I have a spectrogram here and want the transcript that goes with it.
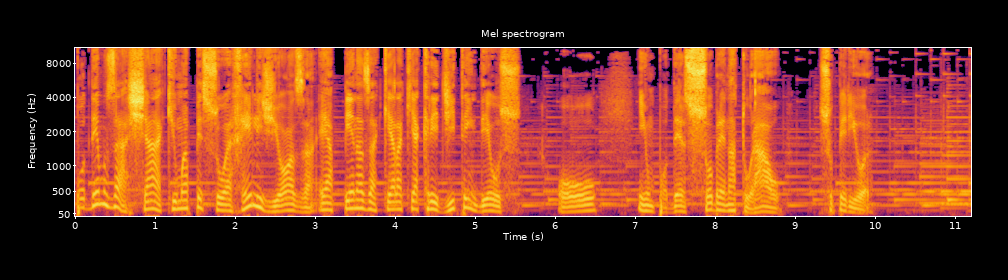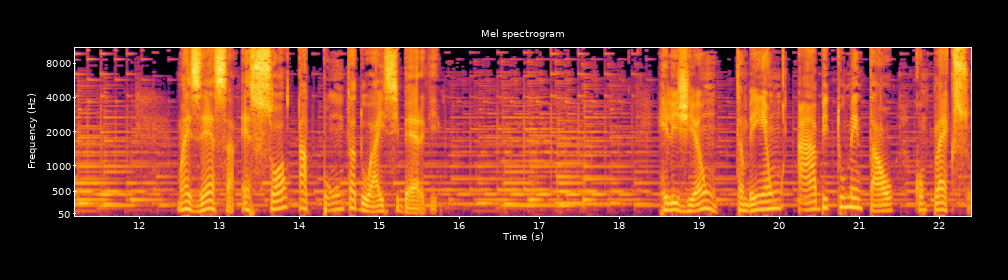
Podemos achar que uma pessoa religiosa é apenas aquela que acredita em Deus ou em um poder sobrenatural superior. Mas essa é só a ponta do iceberg. Religião também é um hábito mental complexo.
